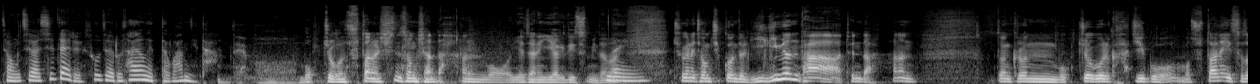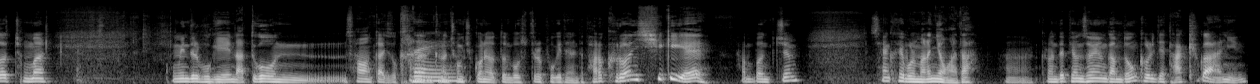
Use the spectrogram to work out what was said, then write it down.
정치와 시대를 소재로 사용했다고 합니다. 네, 뭐 목적은 수단을 신성시한다 하는 뭐 예전의 이야기도 있습니다만 네. 최근에 정치권들 이기면 다 된다 하는 어떤 그런 목적을 가지고 뭐 수단에 있어서 정말 국민들 보기에 낯 뜨거운 상황까지도 가는 네. 그런 정치권의 어떤 모습들을 보게 되는데 바로 그런 시기에 한 번쯤 생각해 볼 만한 영화다. 아, 그런데 변성현 감독은 그걸 이제 다큐가 아닌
